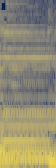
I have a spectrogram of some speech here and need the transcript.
Amen.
